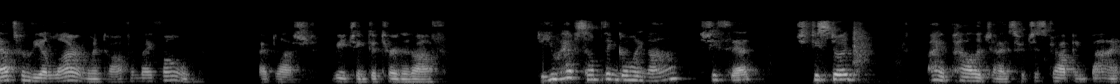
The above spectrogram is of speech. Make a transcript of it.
That's when the alarm went off on my phone. I blushed, reaching to turn it off. Do you have something going on? she said. She stood. I apologize for just dropping by.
